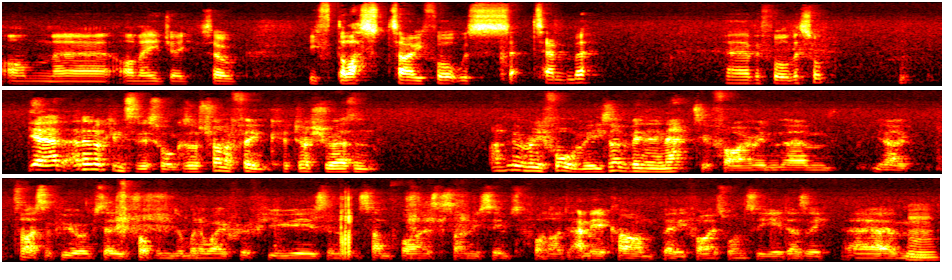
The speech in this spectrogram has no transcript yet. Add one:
on uh, on AJ? So, if the last time he fought was September uh, before this one. Yeah, I had a look into this one because I was trying to think. Joshua hasn't. I've never really thought of it. He's never been an active fighter. In um, you know, Tyson Fury obviously had problems and went away for a few years, and some fighters suddenly seems to fight. Like Amir Khan barely fights once a year, does he? Um, Mm.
